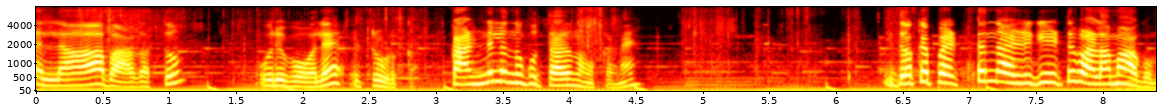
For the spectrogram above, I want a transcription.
എല്ലാ ഭാഗത്തും ഒരുപോലെ ഇട്ട് കൊടുക്കാം. കണ്ണിലൊന്നും കുത്താതെ നോക്കണേ. ഇതൊക്കെ പെട്ടെന്ന് അഴുകിയിട്ട് വളമാകും.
